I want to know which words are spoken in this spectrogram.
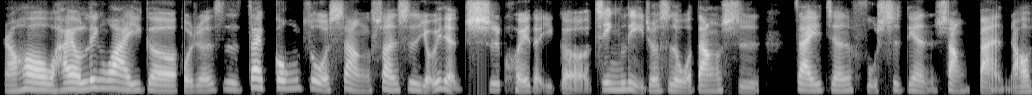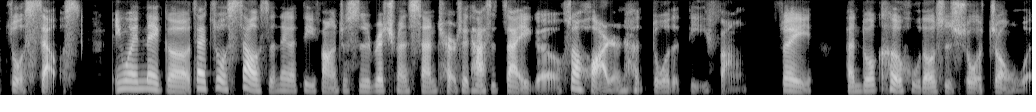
然后我还有另外一个，我觉得是在工作上算是有一点吃亏的一个经历，就是我当时在一间服饰店上班，然后做 sales。因为那个在做 sales 的那个地方就是 Richmond Center，所以它是在一个算华人很多的地方，所以很多客户都是说中文。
